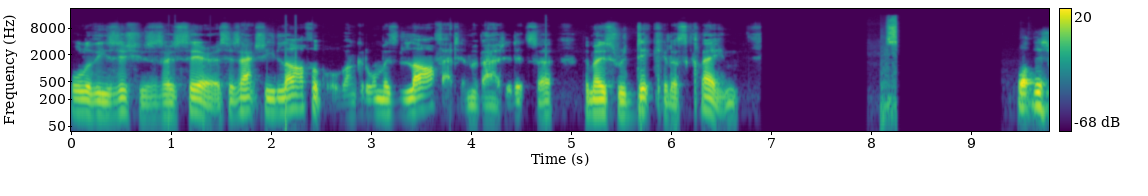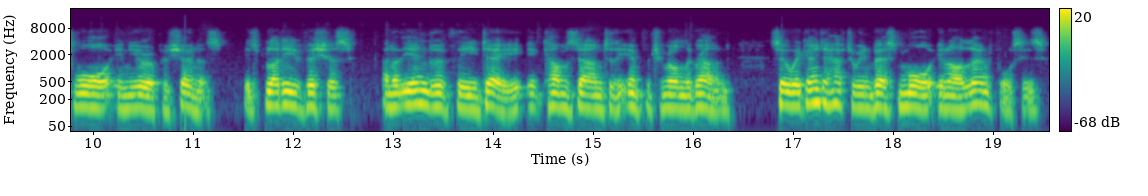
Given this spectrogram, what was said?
all of these issues are so serious, it's actually laughable. One could almost laugh at him about it. It's uh, the most ridiculous claim. What this war in Europe has shown us, it's bloody, vicious, and at the end of the day, it comes down to the infantrymen on the ground. So we're going to have to invest more in our land forces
